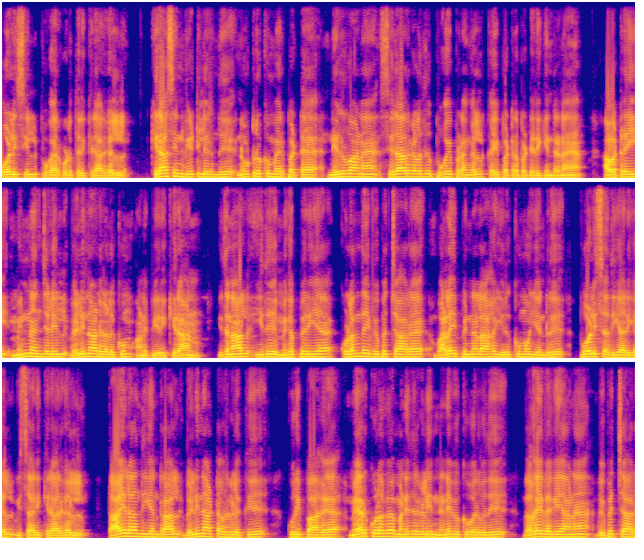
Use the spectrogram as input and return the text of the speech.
போலீசில் புகார் கொடுத்திருக்கிறார்கள். கிராஸின் வீட்டிலிருந்து நூற்றுக்கும் மேற்பட்ட நிர்வாண சிறார்களது புகைப்படங்கள் கைப்பற்றப்பட்டிருக்கின்றன. அவற்றை மின்னஞ்சலில் வெளிநாடுகளுக்கும் அனுப்பியிருக்கிறான். இதனால் இது மிகப்பெரிய குழந்தை விபச்சார வலை பின்னலாக இருக்குமோ என்று போலீஸ் அதிகாரிகள் விசாரிக்கிறார்கள். தாய்லாந்து என்றால் வெளிநாட்டவர்களுக்கு குறிப்பாக மேற்குலக மனிதர்களின் நினைவுக்கு வருவது வகை வகையான விபச்சார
